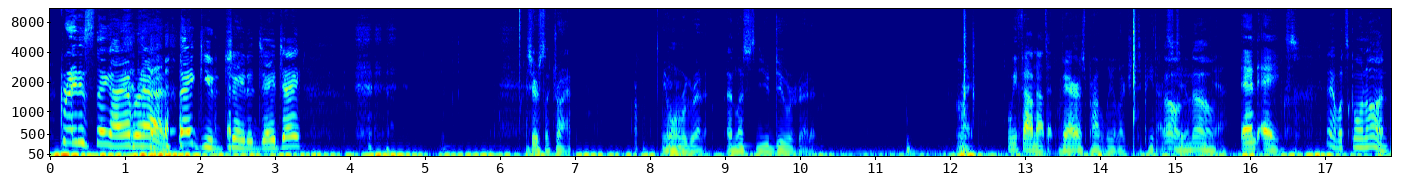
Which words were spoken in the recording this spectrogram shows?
Greatest thing I ever had. Thank you, to Shane and JJ. Seriously, try it. You Mm-hmm. won't regret it. Unless you do regret it. Right we found out that Vera is probably allergic to peanuts Oh, too no. yeah and eggs Man, what's going on?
